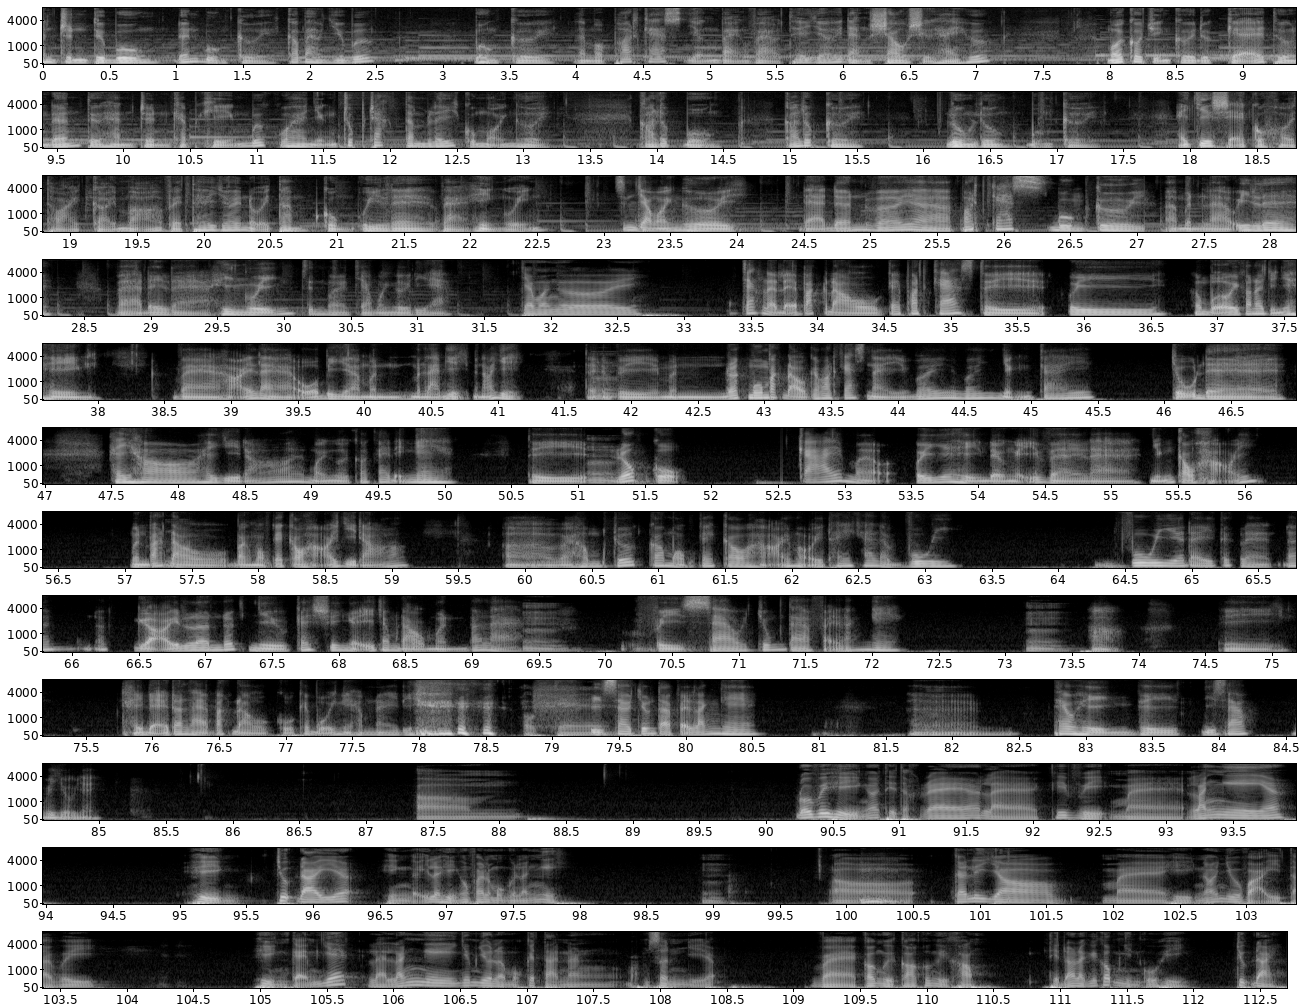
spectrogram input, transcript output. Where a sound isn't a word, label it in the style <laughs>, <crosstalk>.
Hành trình từ buồn đến buồn cười có bao nhiêu bước? Buồn cười là một podcast dẫn bạn vào thế giới đằng sau sự hài hước. Mỗi câu chuyện cười được kể thường đến từ hành trình khập khiễng bước qua những trúc trắc tâm lý của mỗi người. Có lúc buồn, có lúc cười, luôn luôn buồn cười. Hãy chia sẻ cuộc hội thoại cởi mở về thế giới nội tâm cùng Uy Lê và Hiền Nguyễn. Xin chào mọi người đã đến với à, podcast buồn cười. À, mình là Uy Lê và đây là Hiền Nguyễn. Xin mời chào mọi người đi ạ. À. Chào mọi người. Chắc là để bắt đầu cái podcast thì Uy hôm bữa Uy có nói chuyện với Hiền và hỏi là ủa bây giờ mình mình làm gì, mình nói gì? Tại ừ. vì mình rất muốn bắt đầu cái podcast này với với những cái chủ đề hay ho hay gì đó mọi người có cái để nghe thì ừ. rốt cuộc cái mà uy với hiền đều nghĩ về là những câu hỏi mình bắt đầu bằng một cái câu hỏi gì đó. Ờ, và hôm trước có một cái câu hỏi mà uy thấy khá là vui. Vui ở đây tức là nó nó gọi lên rất nhiều cái suy nghĩ trong đầu mình đó là ừ. vì sao chúng ta phải lắng nghe? Ừ. à, thì hãy để đó là bắt đầu của cái buổi ngày hôm nay đi. <laughs> Ok. Vì sao chúng ta phải lắng nghe? À, theo hiền thì vì sao? Ví dụ vậy um, đối với hiền á, thì thật ra là cái việc mà lắng nghe á hiền trước đây á hiền nghĩ là hiền không phải là một người lắng nghe ừ. Ờ, ừ. cái lý do mà hiền nói như vậy tại vì hiền cảm giác là lắng nghe giống như là một cái tài năng bẩm sinh vậy đó và có người có có người không thì đó là cái góc nhìn của hiền trước đây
